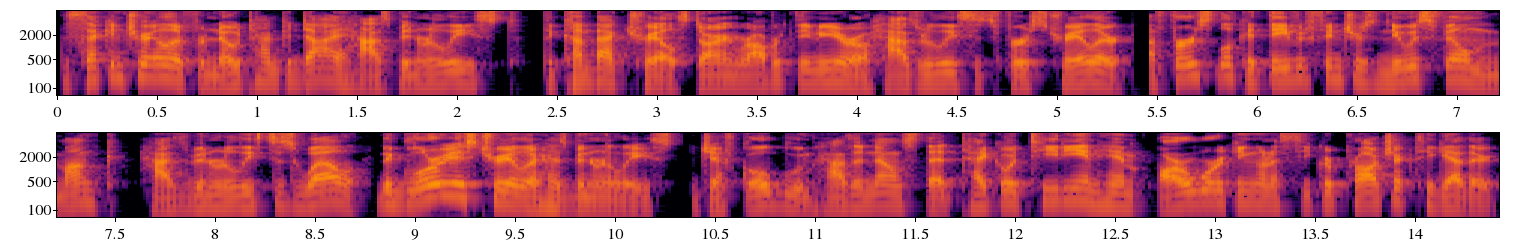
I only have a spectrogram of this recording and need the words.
The second trailer for No Time to Die has been released. The Comeback Trail starring Robert De Niro has released its first trailer. A first look at David Fincher's newest film, Monk, has been released as well. The Glorious trailer has been released. Jeff Goldblum has announced that Taika Waititi and him are working on a secret project together.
